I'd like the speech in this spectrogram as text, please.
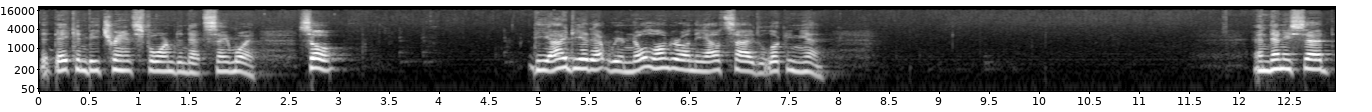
that they can be transformed in that same way. So the idea that we're no longer on the outside looking in, And then he said,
